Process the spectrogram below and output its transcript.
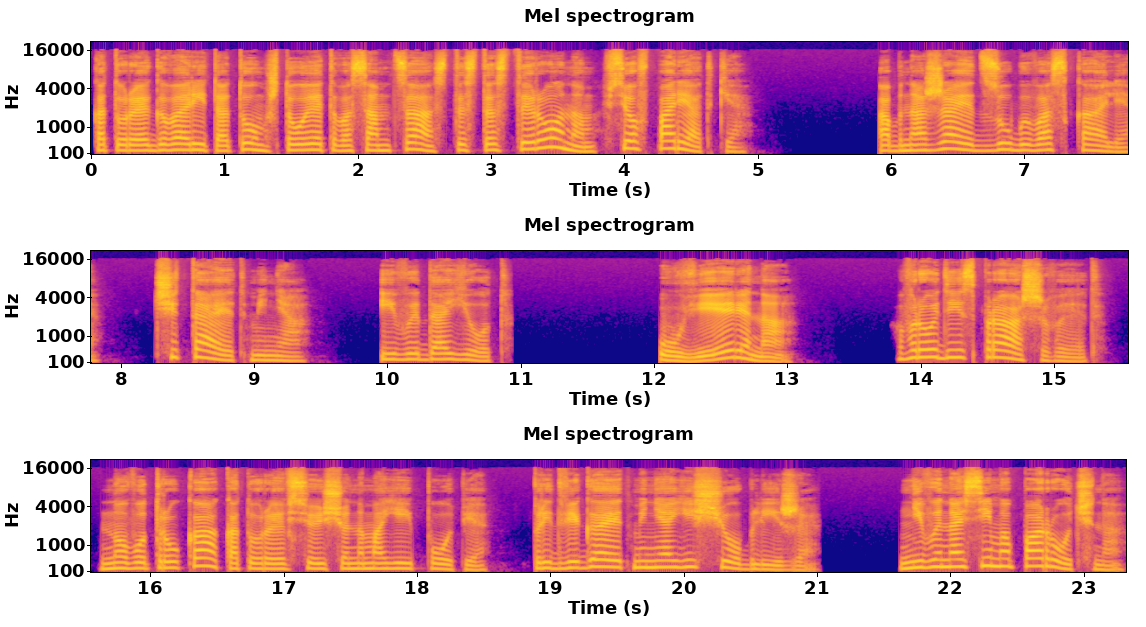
которая говорит о том, что у этого самца с тестостероном все в порядке. Обнажает зубы в оскале, читает меня и выдает. «Уверена?» Вроде и спрашивает, но вот рука, которая все еще на моей попе, придвигает меня еще ближе. Невыносимо порочно.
